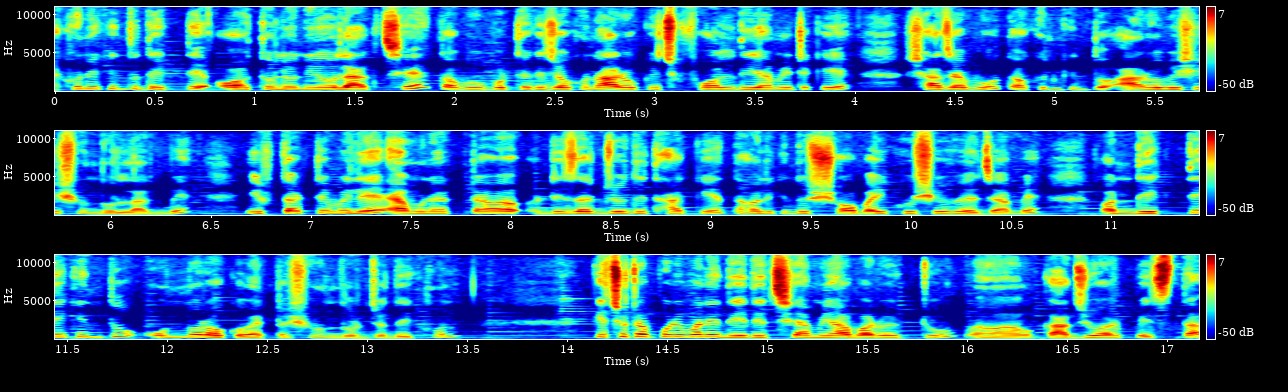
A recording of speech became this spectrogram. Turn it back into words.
এখনই কিন্তু দেখতে অতুলনীয় লাগছে। তবে উপর থেকে যখন আরও কিছু ফল দিয়ে আমি এটাকে সাজাবো, তখন কিন্তু আরও বেশি সুন্দর লাগবে। ইফতার টেবিলে এমন একটা ডেজার্ট যদি থাকে, তাহলে কিন্তু সবাই খুশি হয়ে যাবে। কারণ দেখতেই কিন্তু অন্যরকম একটা সৌন্দর্য, দেখুন। কিছুটা পরিমাণে দিয়ে দিচ্ছি আমি আবারও একটু কাজু আর পেস্তা।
